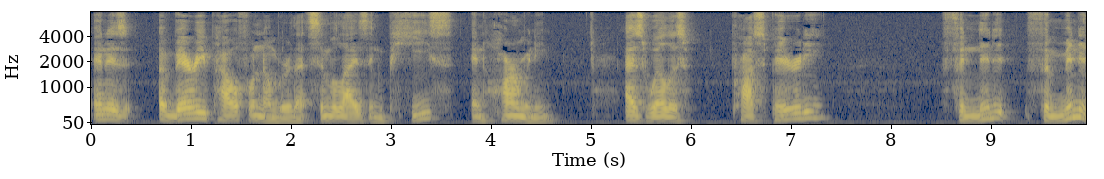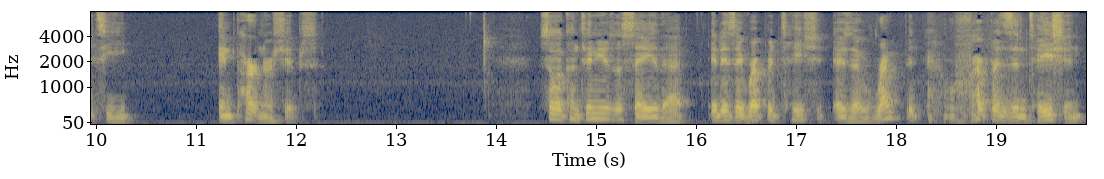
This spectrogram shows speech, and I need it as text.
And is a very powerful number that symbolizing peace and harmony as well as prosperity, femininity, and partnerships. So it continues to say that it is a reputation is a rep, representation,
